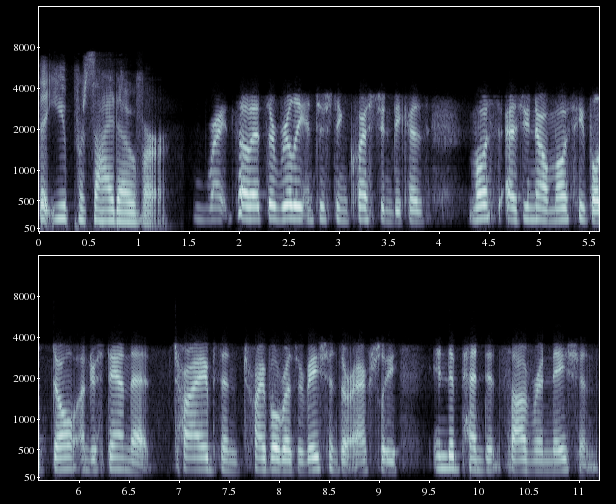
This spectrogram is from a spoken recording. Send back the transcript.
that you preside over. Right. So that's a really interesting question because most, as you know, most people don't understand that tribes and tribal reservations are actually independent sovereign nations,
